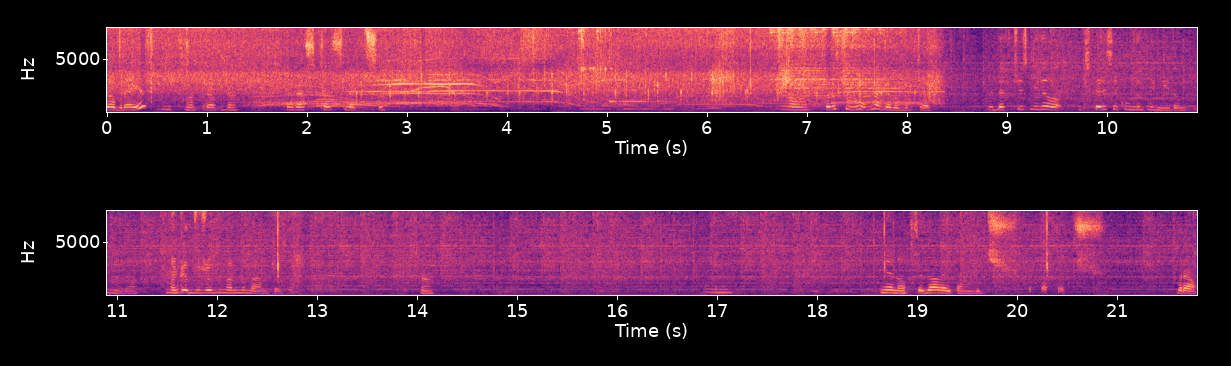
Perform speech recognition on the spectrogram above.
Dobra, jest git naprawdę. Teraz czas lepszy. No, teraz to był mega dobry czas. Gdyby wcześniej do 4 sekundy później to. Mega dużo zmarnowałem czasu. Hm. Mm. Nie no, chcę dalej tam być. Dobra,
